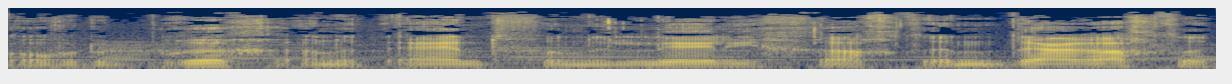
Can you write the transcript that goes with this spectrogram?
over de brug aan het eind van de Leliegracht en daarachter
